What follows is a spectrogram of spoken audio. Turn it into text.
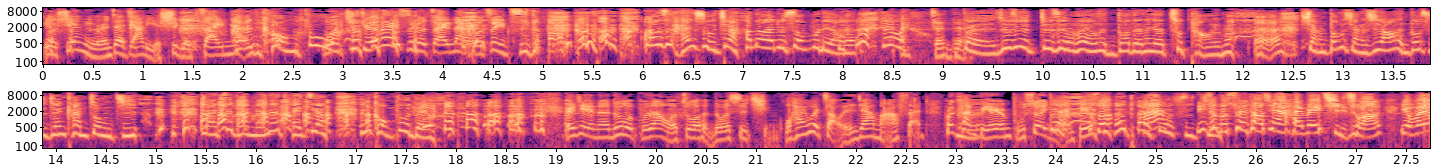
有些女人在家里也是个灾难，很恐怖。我就觉得。那是个灾难，我自己知道。光是寒暑假，他大家就受不了了，因为真的对，就是就是会有很多的那个出逃，有没有？想东想西，然后很多时间看重机，买这台买那台，这样很恐怖的。而且呢，如果不让我做很多事情，我还会找人家麻烦，会看别人不顺眼。比如说，你怎么睡到现在还没起床？有没有？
